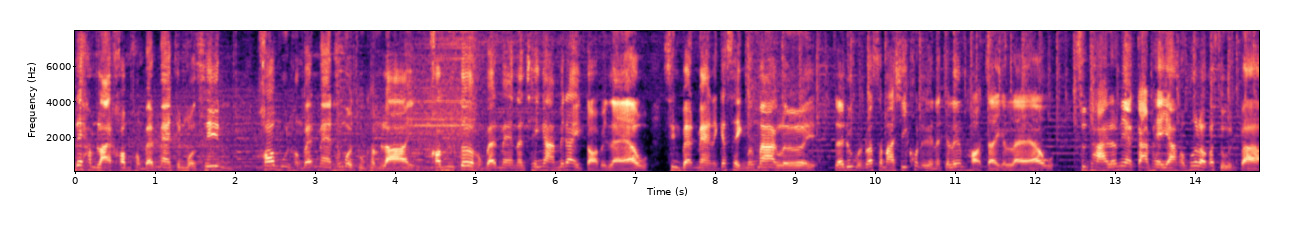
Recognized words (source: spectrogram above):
ได้ทำลายคอมของแบทแมนจนหมดสิ้น ข้อมูลของแบทแมนทั้งหมดถูกทำลาย คอมพิวเตอร์ของแบทแมนนั้นใช้งานไม่ได้อีกต่อไปแล้ว ซึ่งแบทแมนนั้นก็เซ็งมาก ๆ เลย และดูเหมือนว่าสมาชิกคนอื่นนั้นจะเริ่มถอดใจกันแล้ว สุดท้ายแล้วเนี่ยการพยายามของพวกเราก็สูญเปล่า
